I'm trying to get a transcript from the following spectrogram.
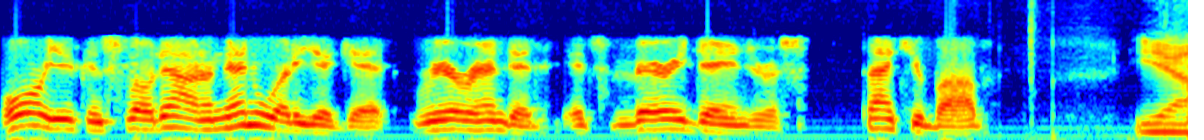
Or you can slow down, and then what do you get? Rear-ended. It's very dangerous. Thank you, Bob. Yeah,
